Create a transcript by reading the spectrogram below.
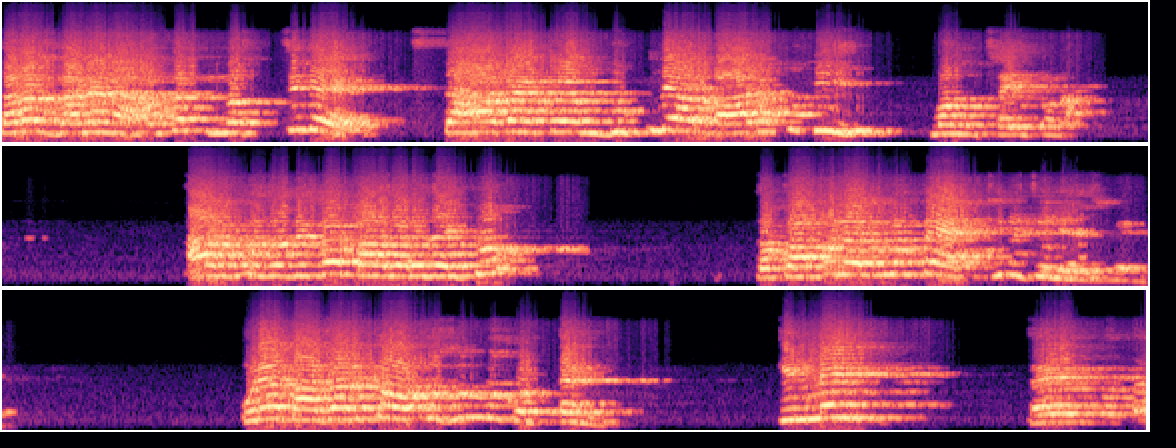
তারা জানে না অর্থাৎ মসজিদে সাহাবা একরাম ঢুকলে আর বাইরে তো কি? মন চাইতো না। আর যদি কেউ বাজারে যাইতো। তো কখন আসবে তো একদিনে চলে আসবে? ওরা বাজারকে অপছন্দ করতেন। কিনলেই কথা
